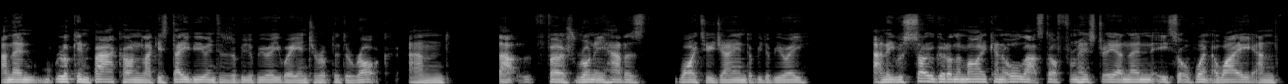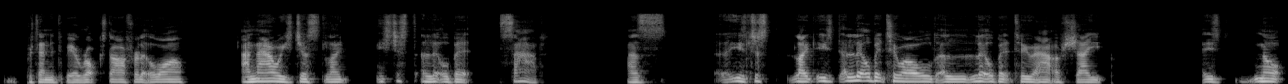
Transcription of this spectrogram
And then looking back on like his debut into the WWE where he interrupted The Rock and that first run he had as Y2J in WWE. And he was so good on the mic and all that stuff from history. And then he sort of went away and pretended to be a rock star for a little while. And now he's just like, he's just a little bit sad as he's just like, he's a little bit too old, a little bit too out of shape. He's not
